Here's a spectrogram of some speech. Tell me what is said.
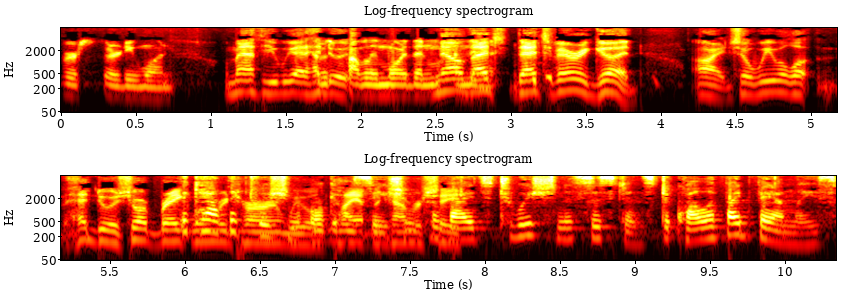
verse thirty one. Well, Matthew, we got to That head was to probably more than no. one That's that's very good. All right, so we will head to a short break. The Catholic return, Tuition we will tie up the Organization provides tuition assistance to qualified families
